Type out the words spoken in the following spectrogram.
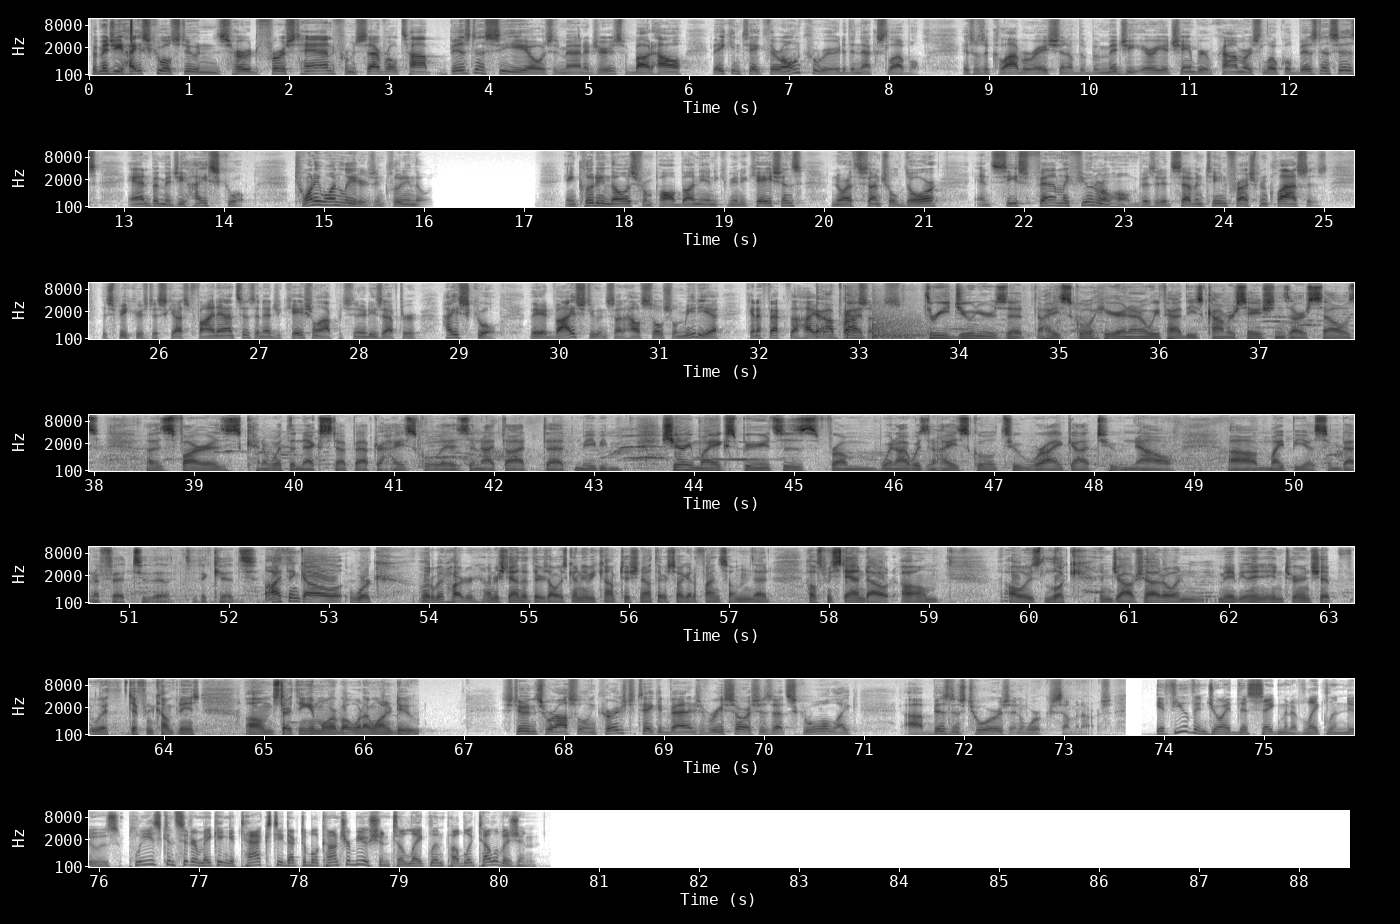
Bemidji High School students heard firsthand from several top business CEOs and managers about how they can take their own career to the next level. This was a collaboration of the Bemidji Area Chamber of Commerce local businesses and Bemidji High School. 21 leaders, including those including those from Paul Bunyan Communications, North Central Door, and Cease Family Funeral Home visited 17 freshman classes. The speakers discussed finances and educational opportunities after high school. They advised students on how social media can affect the hiring process. Three juniors at high school here, and I know we've had these conversations ourselves as far as kind of what the next step after high school is. And I thought that maybe sharing my experiences from when I was in high school to where I got to now um, might be of some benefit to the to the kids. I think I'll work a little bit harder. Understand that there's always going to be competition out there, so I got to find something that helps me stand out. Um, always look and job shadow and maybe an internship with different companies. Um, start thinking more about what I want to do. Students were also encouraged to take advantage of resources at school like uh, business tours and work seminars. If you've enjoyed this segment of Lakeland News, please consider making a tax-deductible contribution to Lakeland Public Television.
